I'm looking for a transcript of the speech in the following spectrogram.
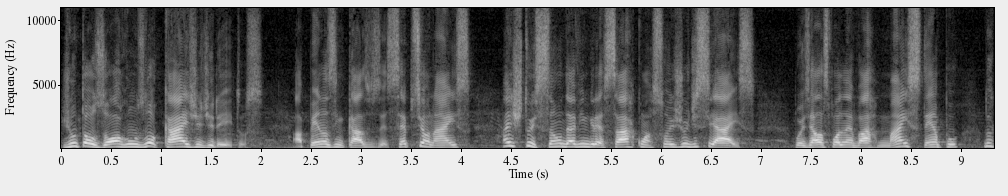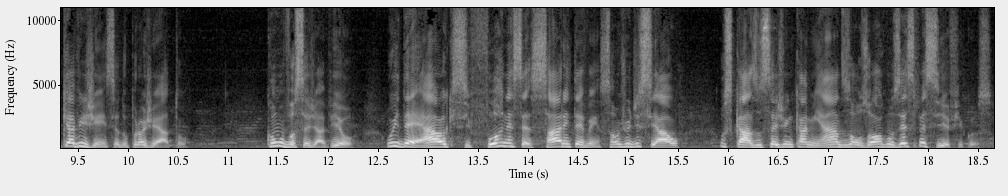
junto aos órgãos locais de direitos. Apenas em casos excepcionais, a instituição deve ingressar com ações judiciais, pois elas podem levar mais tempo do que a vigência do projeto. Como você já viu, o ideal é que, se for necessária intervenção judicial, os casos sejam encaminhados aos órgãos específicos,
